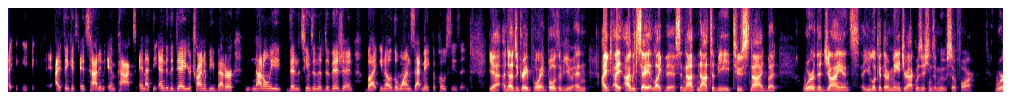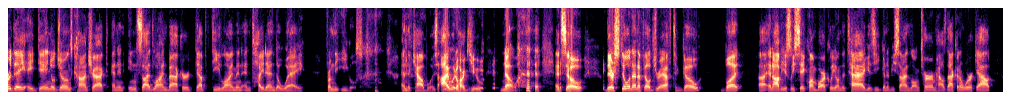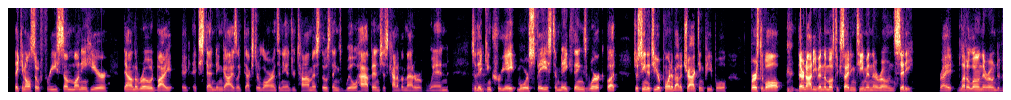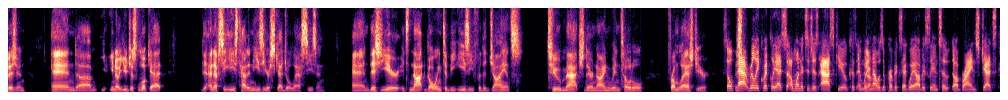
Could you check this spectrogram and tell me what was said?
I think it's it's had an impact. And at the end of the day, you're trying to be better not only than the teams in the division, but you know the ones that make the postseason. Yeah, and that's a great point, both of you. And I, I I would say it like this, and not not to be too snide, but were the Giants? Uh, you look at their major acquisitions and moves so far. Were they a Daniel Jones contract and an inside linebacker, depth D lineman, and tight end away from the Eagles? and the Cowboys. I would argue no. and so there's still an NFL draft to go, but uh, and obviously Saquon Barkley on the tag. Is he going to be signed long term? How's that going to work out? They can also free some money here down the road by e- extending guys like Dexter Lawrence and Andrew Thomas. Those things will happen. It's just kind of a matter of when. So they Mhm. can create more space to make things work. But Josina, to your point about attracting people, first of all, they're not even the most exciting team in their own city, right? Let alone their own division. And um, y- you know, you just look at the NFC East had an easier schedule last season. And this year, it's not going to be easy for the Giants to match their nine win total from last year. So Pat, really quickly, I, I wanted to just ask you because, and, Yeah. and that was a perfect segue, obviously, into uh, Brian's Jets.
